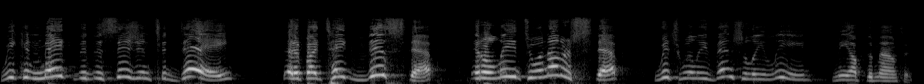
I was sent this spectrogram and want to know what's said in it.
We can make the decision today that if I take this step, it'll lead to another step, which will eventually lead me up the mountain.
